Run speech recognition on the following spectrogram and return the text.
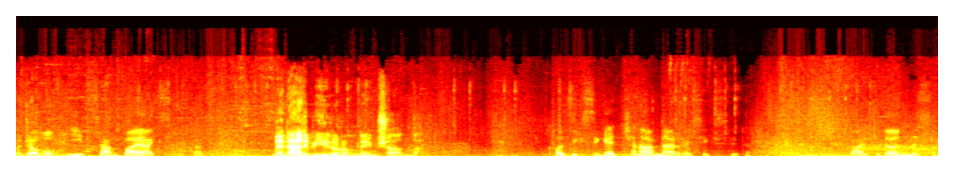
Hadi alalım. İyi sen bayağı eksik. Ben harbi iyi durumdayım şu anda. Kha'Zix'i geçeceksin abi neredeyse ikisiydi. Belki de öndesin.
